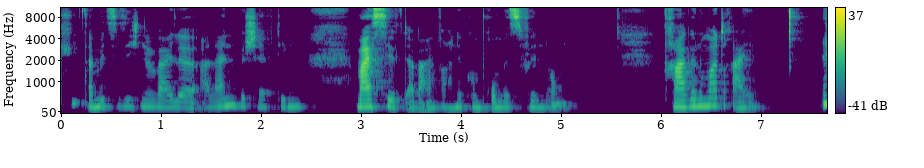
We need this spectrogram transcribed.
damit sie sich eine Weile alleine beschäftigen. Meist hilft aber einfach eine Kompromissfindung. Frage Nummer drei.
